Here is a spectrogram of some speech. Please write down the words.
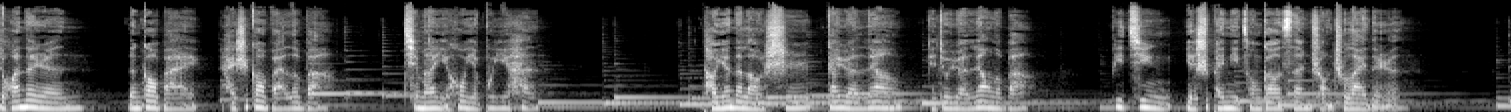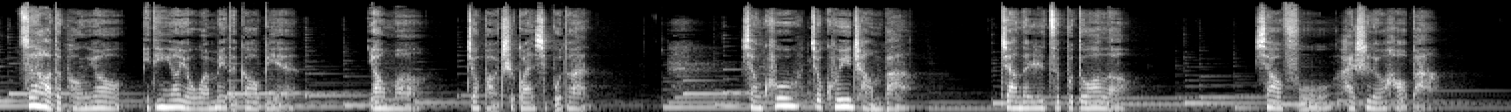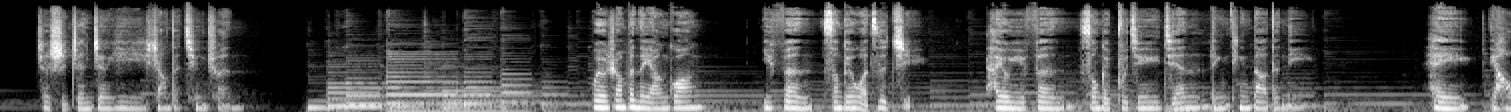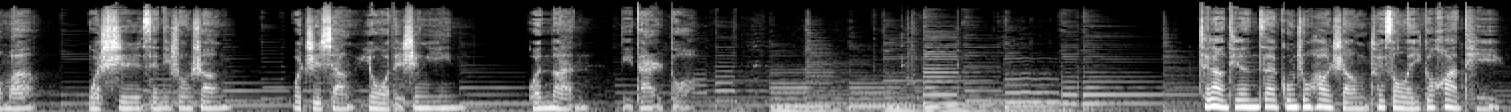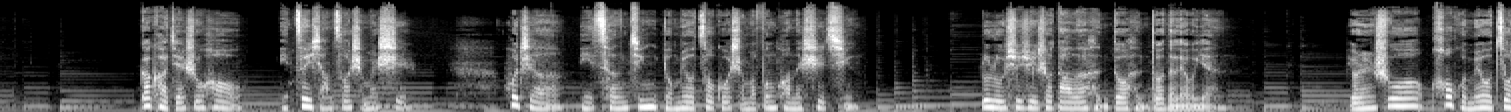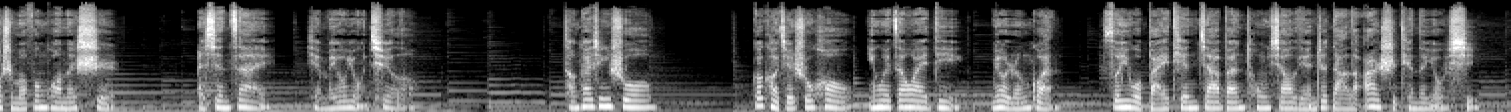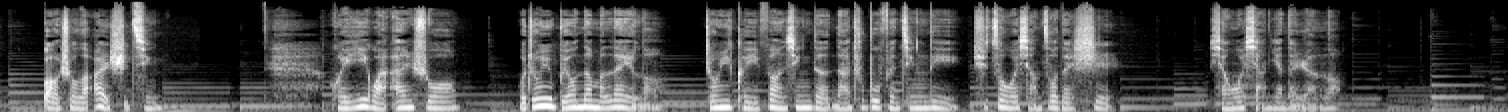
喜欢的人能告白还是告白了吧，起码以后也不遗憾。讨厌的老师该原谅也就原谅了吧，毕竟也是陪你从高三闯出来的人。最好的朋友一定要有完美的告别，要么就保持关系不断。想哭就哭一场吧，这样的日子不多了。校服还是留好吧，这是真正意义上的青春。我有双份的阳光，一份送给我自己，还有一份送给不经意间聆听到的你。嘿，你好吗？我是三 D 双双，我只想用我的声音温暖你的耳朵。前两天在公众号上推送了一个话题：高考结束后，你最想做什么事？或者你曾经有没有做过什么疯狂的事情？陆陆续续收到了很多很多的留言。有人说后悔没有做什么疯狂的事，而现在也没有勇气了。唐开心说，高考结束后，因为在外地没有人管，所以我白天加班通宵，连着打了二十天的游戏，暴瘦了二十斤。回忆晚安说，我终于不用那么累了，终于可以放心的拿出部分精力去做我想做的事。想我想念的人了。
